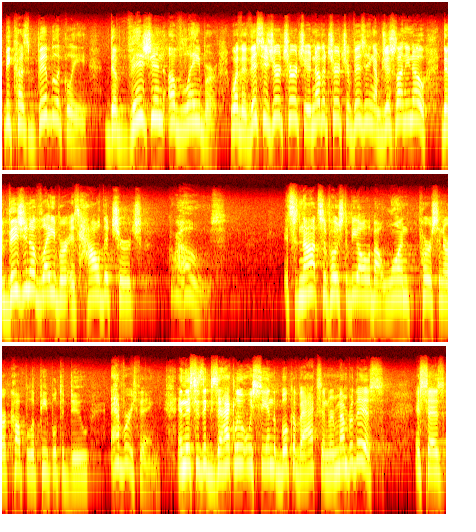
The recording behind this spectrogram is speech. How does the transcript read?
because biblically, division of labor, whether this is your church or another church you're visiting, I'm just letting you know, division of labor is how the church grows. It's not supposed to be all about one person or a couple of people to do everything. And this is exactly what we see in the book of Acts. And remember this it says,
